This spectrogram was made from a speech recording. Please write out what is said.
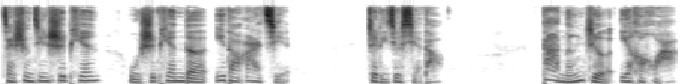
在圣经诗篇五十篇的一到二节，这里就写道。大能者耶和华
